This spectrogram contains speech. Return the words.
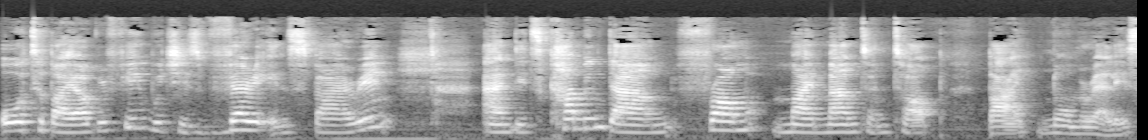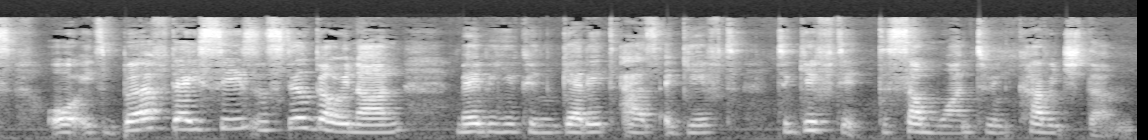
autobiography, which is very inspiring, and it's coming down from my mountaintop by Norma Ellis, or it's birthday season still going on. Maybe you can get it as a gift to gift it to someone to encourage them.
